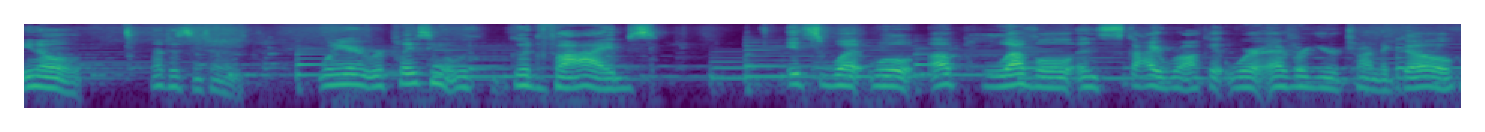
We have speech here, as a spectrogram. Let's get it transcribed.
you know, not just intentions, when you're replacing it with good vibes, it's what will up level and skyrocket wherever you're trying to go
